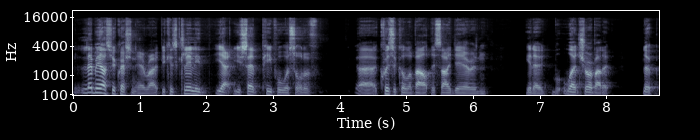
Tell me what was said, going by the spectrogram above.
let me ask you a question here, right? Because clearly, yeah, you said people were sort of uh, quizzical about this idea and you know weren't sure about it. Look,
